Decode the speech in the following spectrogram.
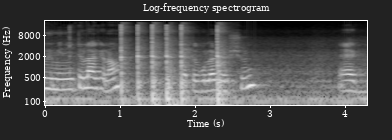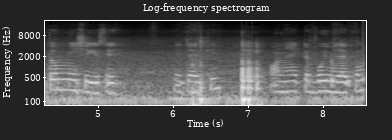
দুই মিনিটও লাগে না। এতগুলো রসুন একদম মিশে গেছে। এটা আর কি, অনেক একটা বইমে রাখলাম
